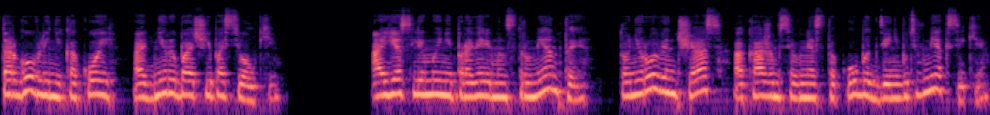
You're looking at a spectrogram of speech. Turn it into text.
торговли никакой, одни рыбачьи поселки. А если мы не проверим инструменты, то не ровен час окажемся вместо Кубы где-нибудь в Мексике».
